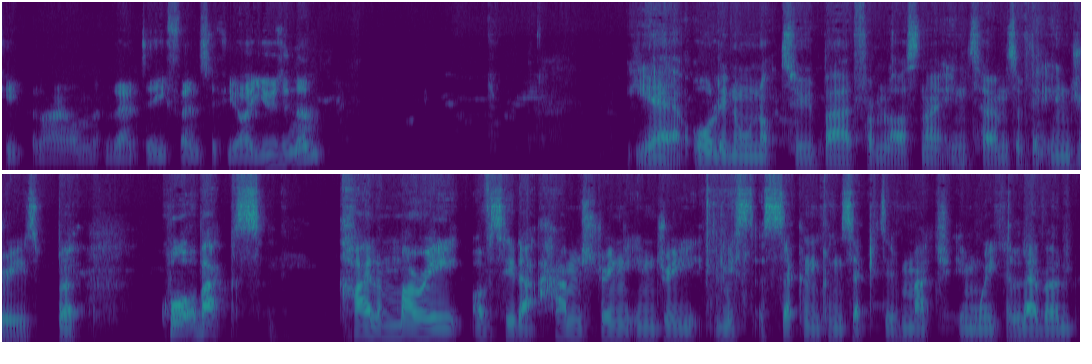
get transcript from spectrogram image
keep an eye on their defense if you are using them. Yeah, all in all, not too bad from last night in terms of the injuries. But quarterbacks, Kyler Murray, obviously that hamstring injury, missed a second consecutive match in week 11.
